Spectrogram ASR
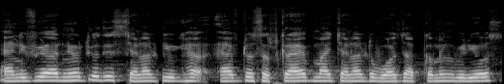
and if you are new to this channel you have to subscribe my channel to watch the upcoming videos.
